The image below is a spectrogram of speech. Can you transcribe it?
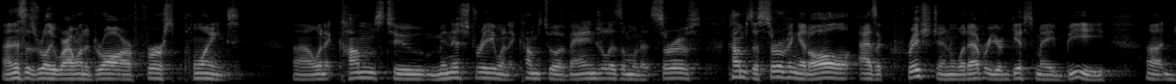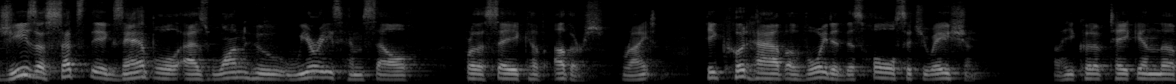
And this is really where I want to draw our first point. Uh, when it comes to ministry, when it comes to evangelism, when it serves, comes to serving at all as a Christian, whatever your gifts may be, uh, Jesus sets the example as one who wearies himself for the sake of others, right? He could have avoided this whole situation. Uh, he could have taken the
